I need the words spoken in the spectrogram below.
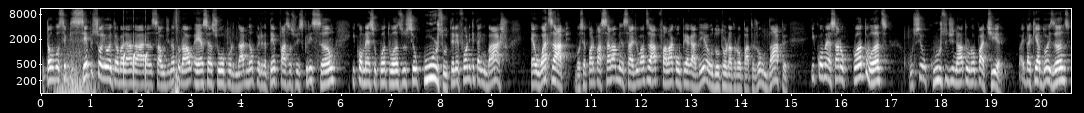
Então você que sempre sonhou em trabalhar na área da saúde natural, essa é a sua oportunidade. Não perca tempo, faça a sua inscrição e comece o quanto antes o seu curso. O telefone que está embaixo é o WhatsApp. Você pode passar uma mensagem de WhatsApp, falar com o PhD, o Dr. Naturopata João Dapper, e começar o quanto antes o seu curso de naturopatia. Vai daqui a dois anos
